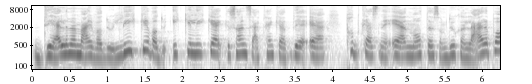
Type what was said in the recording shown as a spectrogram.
deler med meg hva du liker, hva du ikke liker. ikke sant? Så jeg tenker at det Podkasten er en måte som du kan lære på,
